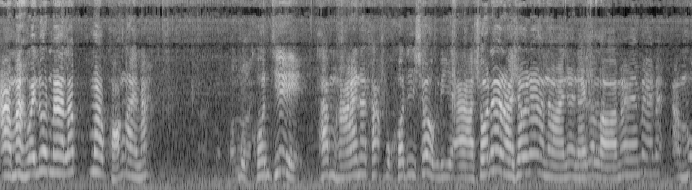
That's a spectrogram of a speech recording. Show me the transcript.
เอามาไว้รุ่นมารับมอบของหน่อยมะบุคคลที่ทำหายนะครับ บุคคลที่โชคดีอ่าโชว์หน้าหน่อยโชว์หน้าหน่อยไหนๆก็รอไม่ไม่ไม่ไม่เอามุ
